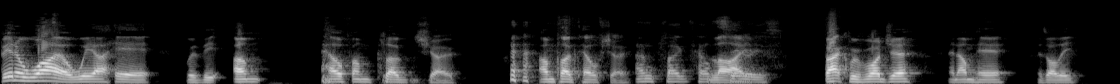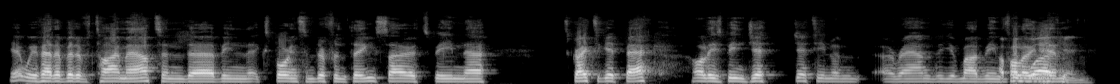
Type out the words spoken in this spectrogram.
been a while. We are here with the um Health Unplugged show, Unplugged Health show. Unplugged Health Live. Series. Back with Roger, and I'm here as Ollie. Yeah, we've had a bit of time out and uh, been exploring some different things. So it's been uh, it's great to get back. Ollie's been jet jetting around. You might have been I've been following working. him.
